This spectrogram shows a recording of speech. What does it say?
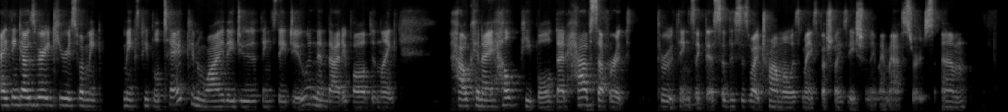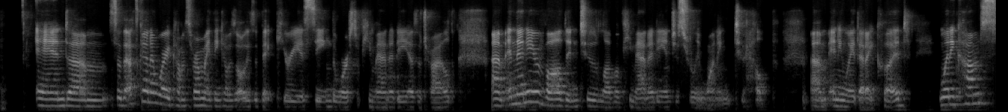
I think I was very curious what make, makes people tick and why they do the things they do. And then that evolved in like, how can I help people that have suffered through things like this? So this is why trauma was my specialization in my master's. Um, and um, so that's kind of where it comes from. I think I was always a bit curious seeing the worst of humanity as a child. Um, and then it evolved into love of humanity and just really wanting to help um, any way that I could. When it comes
